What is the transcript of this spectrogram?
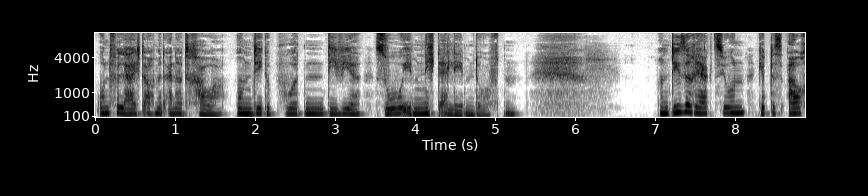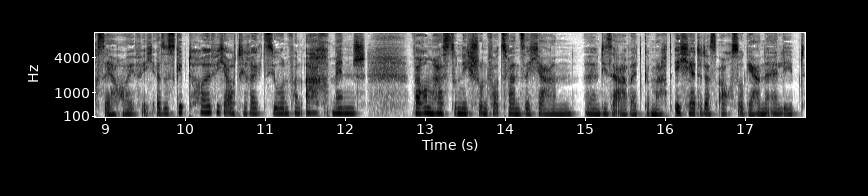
und vielleicht auch mit einer Trauer um die Geburten, die wir so eben nicht erleben durften. Und diese Reaktion gibt es auch sehr häufig. Also es gibt häufig auch die Reaktion von, ach Mensch, warum hast du nicht schon vor 20 Jahren äh, diese Arbeit gemacht? Ich hätte das auch so gerne erlebt.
